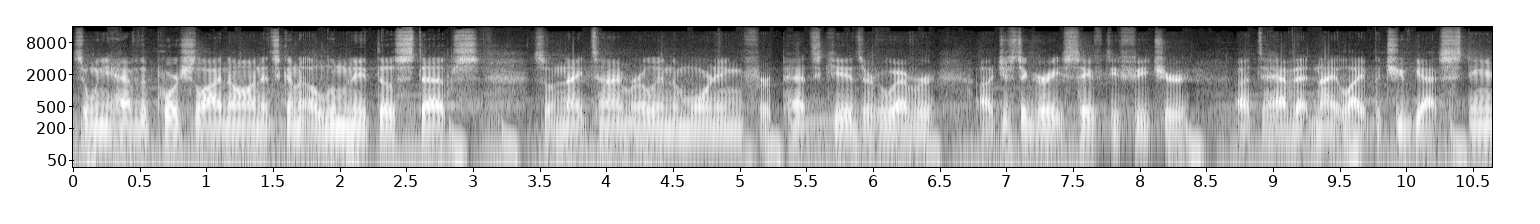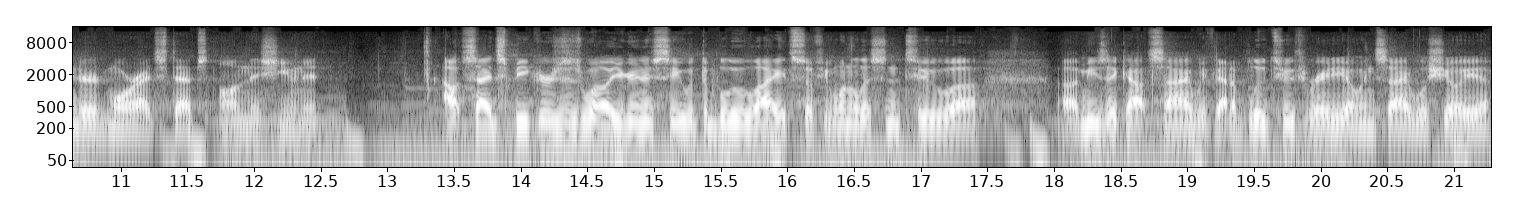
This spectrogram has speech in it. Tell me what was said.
So when you have the porch light on, it's gonna illuminate those steps. So nighttime, early in the morning for pets, kids, or whoever, uh, just a great safety feature uh, to have that night light. But you've got standard MORryde steps on this unit. Outside speakers as well, you're gonna see with the blue lights. So if you wanna listen to uh, uh, music outside, we've got a Bluetooth radio inside we'll show you,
